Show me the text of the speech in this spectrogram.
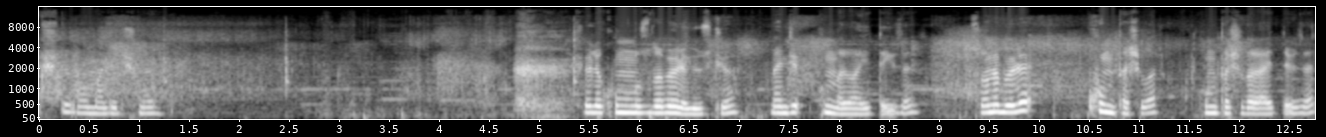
düştü. Normalde düşmez şöyle kumumuz da böyle gözüküyor bence kum da gayet de güzel sonra böyle kum taşı var Kum taşı da gayet de güzel.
